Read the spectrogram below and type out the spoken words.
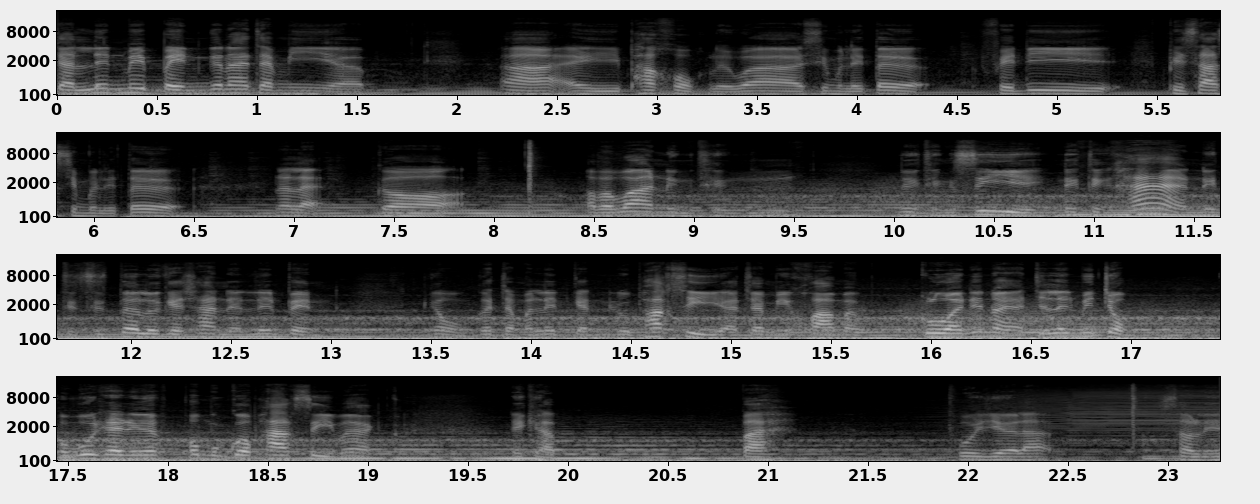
จะเล่นไม่เป็นก็น่าจะมี อะอ่าไอภาค6หรือว่าซิมูเลเตอร์เฟดดี้พิซซ่าซิมูเลเตอร์นั่นแหละก็เอาไปว่า1ถึง1ถึง4 1ถึง5 1ถึงซิสเตอร์โลเคชันเนี่ยเล่นเป็นก็ผมก็จะมาเล่นกันดูภาค 4 อาจจะมีความแบบกลัวนิดหน่อยอาจจะเล่นไม่จบ ผมพูดแค่นี้นะเพราะผมกลัวภาค 4 มากนะครับไปพูดเยอะแล้วสวัสดี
